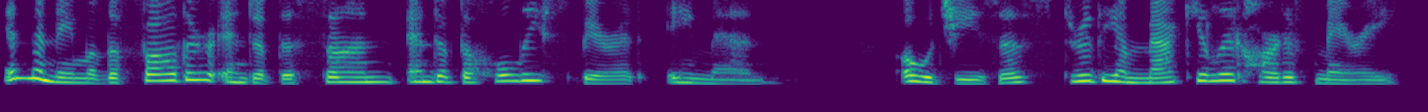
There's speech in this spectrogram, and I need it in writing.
In the name of the Father, and of the Son, and of the Holy Spirit, Amen. O Jesus, through the Immaculate Heart of Mary,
